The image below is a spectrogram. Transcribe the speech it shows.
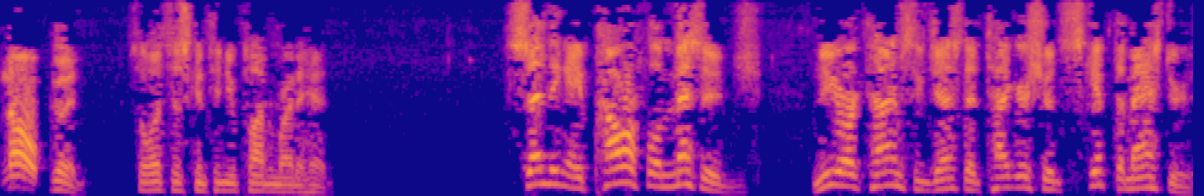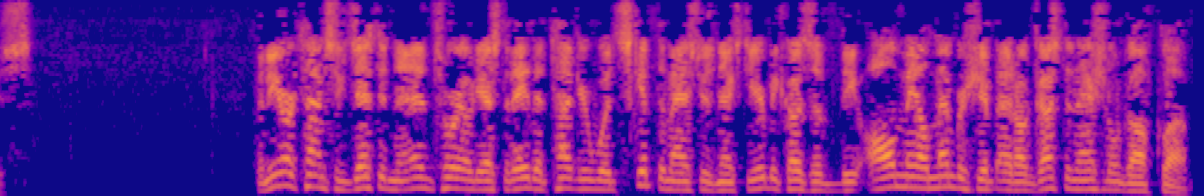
No. Good. So let's just continue plodding right ahead. Sending a powerful message. New York Times suggests that Tiger should skip the Masters. The New York Times suggested in an editorial yesterday that Tiger would skip the Masters next year because of the all-male membership at Augusta National Golf Club.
